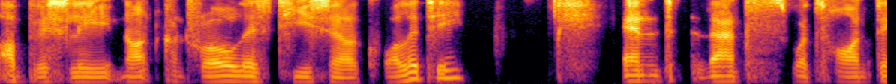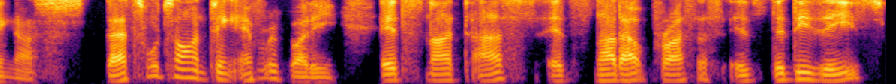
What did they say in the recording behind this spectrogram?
obviously not control is T cell quality. And that's what's haunting us. That's what's haunting everybody. It's not us. It's not our process. It's the disease.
